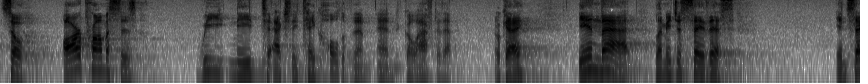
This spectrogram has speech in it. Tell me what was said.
so, our promises, we need to actually take hold of them and go after them. Okay? In that, let me just say this. In 2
